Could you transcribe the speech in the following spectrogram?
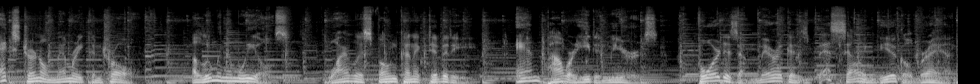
external memory control, aluminum wheels, wireless phone connectivity, and power heated mirrors. Ford is America's best-selling vehicle brand.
